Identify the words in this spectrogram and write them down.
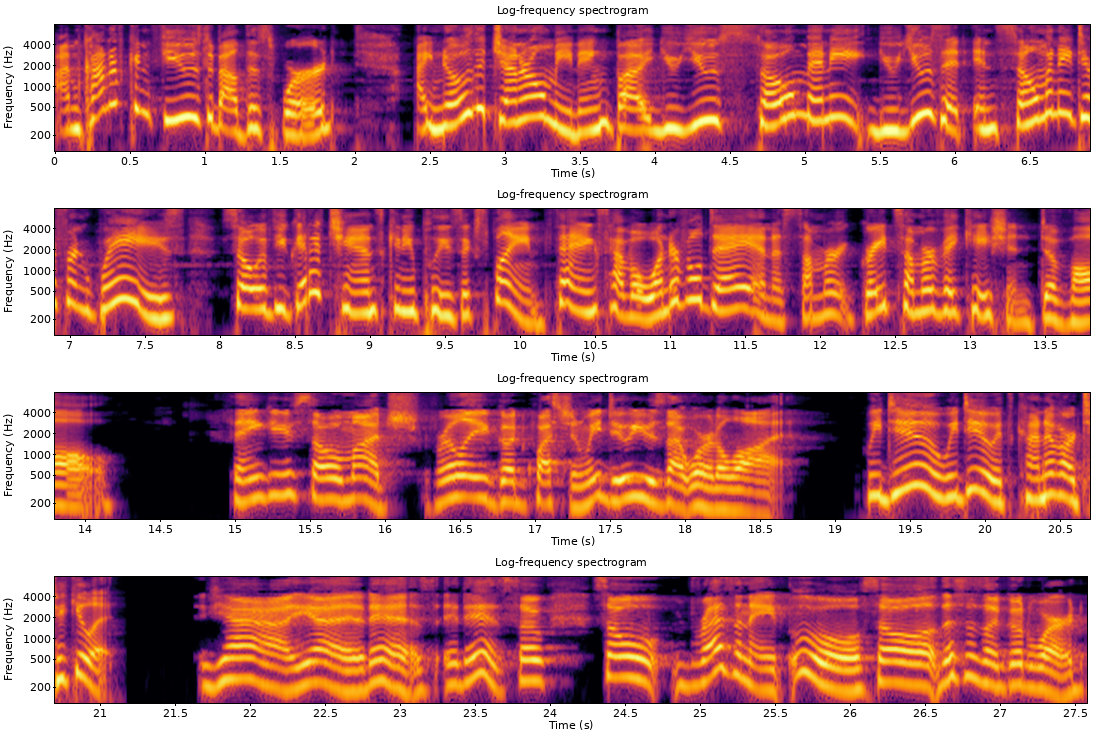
I'm kind of confused about this word. I know the general meaning, but you use so many, you use it in so many different ways. So if you get a chance, can you please explain? Thanks. Have a wonderful day and a summer, great summer vacation. Deval. Thank you so much. Really good question. We do use that word a lot. We do, we do. It's kind of articulate. Yeah, yeah, it is. It is. So, so resonate. Ooh, so this is a good word.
